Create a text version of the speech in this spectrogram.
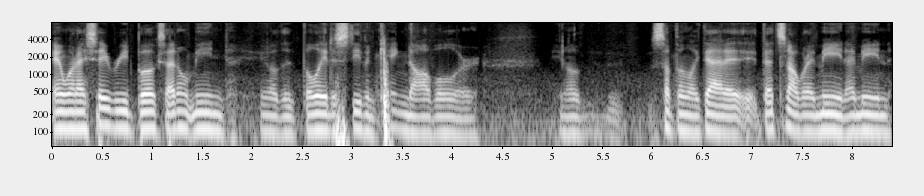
And when I say read books, I don't mean you know the, the latest Stephen King novel or you know something like that. It, that's not what I mean. I mean,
